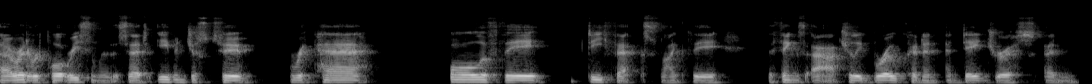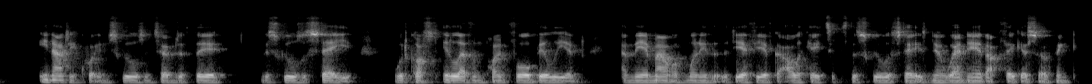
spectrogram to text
I read a report recently that said even just to repair all of the defects, like the the things that are actually broken and, and dangerous and inadequate in schools in terms of the the school's estate, would cost 11.4 billion, and the amount of money that the DFE have got allocated to the school estate is nowhere near that figure. So I think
